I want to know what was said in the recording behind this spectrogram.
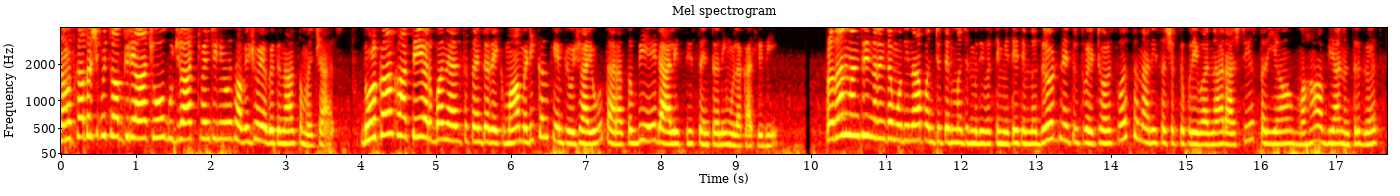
નમસ્કાર દર્શક મિત્રો, આપ જોઈ રહ્યા છો ગુજરાત ટ્વેન્ટી ન્યૂઝ. હવે જોઈએ અગત્યના સમાચાર. ધોળકા ખાતે અર્બન હેલ્થ સેન્ટર એકમાં મેડિકલ કેમ્પ યોજાયો. ધારાસભ્યએ ડાયાલિસિસ સેન્ટરની મુલાકાત લીધી. પ્રધાનમંત્રી નરેન્દ્ર મોદીના પંચોતેરમાં જન્મદિવસ નિમિત્તે તેમના દ્રઢ નેતૃત્વ હેઠળ સ્વસ્થ નારી સશક્ત પરિવારના રાષ્ટ્રીય સ્તરીય મહાઅભિયાન અંતર્ગત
